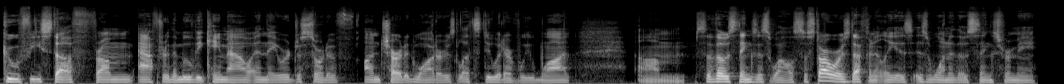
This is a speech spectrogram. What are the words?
goofy stuff from after the movie came out, and they were just sort of uncharted waters. Let's do whatever we want. Um, so those things as well. So Star Wars definitely is is one of those things for me.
